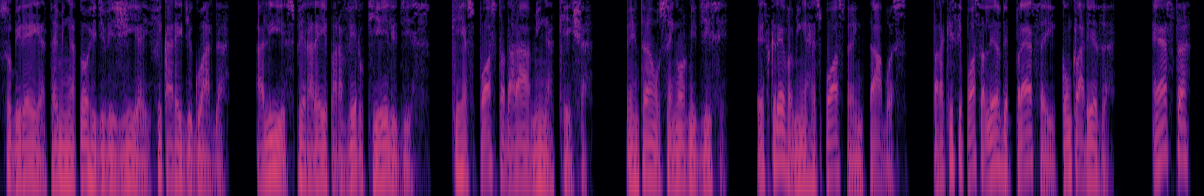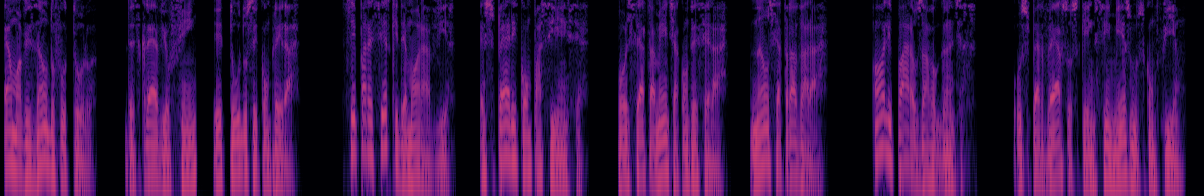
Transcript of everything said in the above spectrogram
Subirei até minha torre de vigia e ficarei de guarda. Ali esperarei para ver o que ele diz. Que resposta dará à minha queixa? Então o Senhor me disse: Escreva minha resposta em tábuas, para que se possa ler depressa e com clareza. Esta é uma visão do futuro. Descreve o fim e tudo se cumprirá. Se parecer que demora a vir, espere com paciência, pois certamente acontecerá. Não se atrasará. Olhe para os arrogantes, os perversos que em si mesmos confiam.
